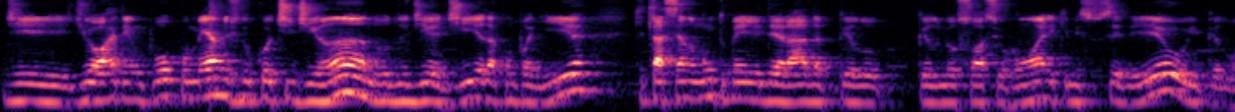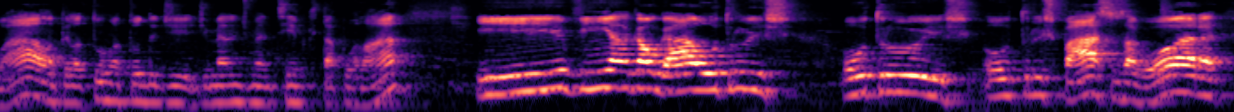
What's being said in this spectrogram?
de, de ordem um pouco menos do cotidiano, do dia a dia da companhia, que está sendo muito bem liderada pelo, pelo meu sócio Rony, que me sucedeu, e pelo Alan, pela turma toda de, de management team que está por lá. E vim a galgar outros, outros, outros passos agora.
